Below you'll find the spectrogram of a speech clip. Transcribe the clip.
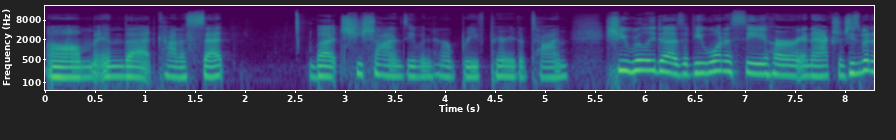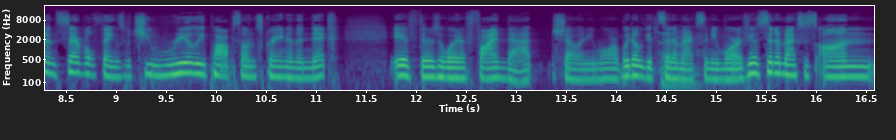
um, in that kind of set but she shines even her brief period of time. She really does. If you want to see her in action, she's been in several things, but she really pops on screen in the Knick. If there's a way to find that show anymore, we don't get Cinemax anymore. If you have Cinemax, it's on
